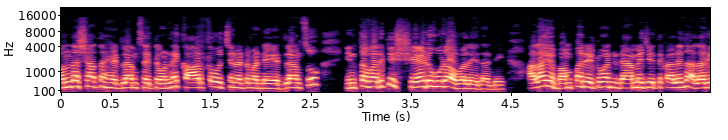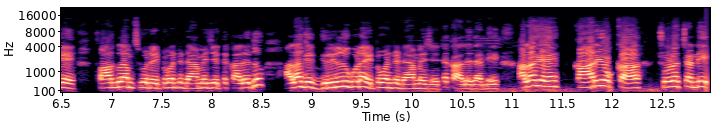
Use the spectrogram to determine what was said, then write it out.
వంద శాతం హెడ్ ల్యాంప్స్ అయితే ఉన్నాయి. కార్తో వచ్చినటువంటి హెడ్ ల్యాంప్స్ ఇంతవరకు షేడ్ కూడా అవ్వలేదండి. అలాగే బంపర్ ఎటువంటి డ్యామేజ్ అయితే కాలేదు. అలాగే ఫాగ్ ల్యాంప్స్ కూడా ఎటువంటి డ్యామేజ్ అయితే కాలేదు. అలాగే గ్రిల్ కూడా ఎటువంటి డ్యామేజ్ అయితే కాలేదండి. అలాగే కార్ యొక్క చూడొచ్చండి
